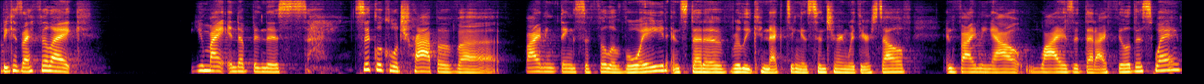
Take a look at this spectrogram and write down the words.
because I feel like you might end up in this cyclical trap of uh, finding things to fill a void instead of really connecting and centering with yourself and finding out why is it that I feel this way.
